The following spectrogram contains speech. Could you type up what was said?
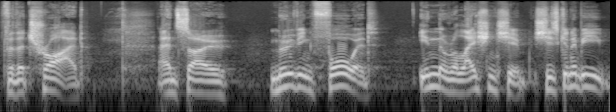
for the tribe. And so moving forward, in the relationship, she's going to be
